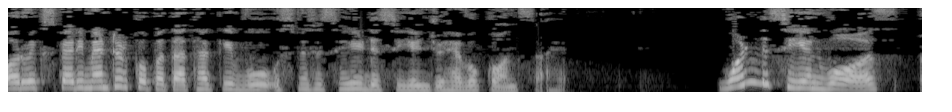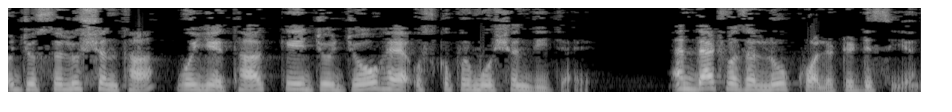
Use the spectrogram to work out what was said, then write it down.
اور وہ ایکسپیریمنٹر کو پتا تھا کہ وہ اس میں سے صحیح ڈیسیجن جو ہے وہ کون سا ہے ون ڈیسیجن واز جو سولوشن تھا وہ یہ تھا کہ جو جو ہے اس کو پروموشن دی جائے and that was a low quality decision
